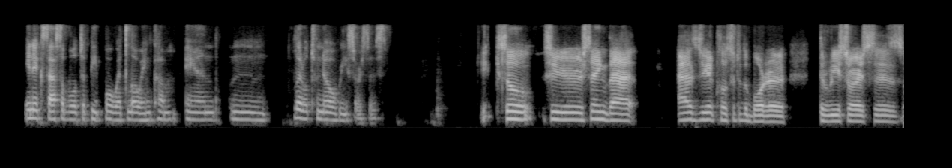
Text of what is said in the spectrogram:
inaccessible to people with low income and mm, little to no resources. So, so you're saying that as you get closer to the border, the resources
